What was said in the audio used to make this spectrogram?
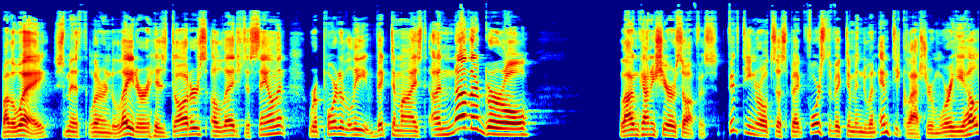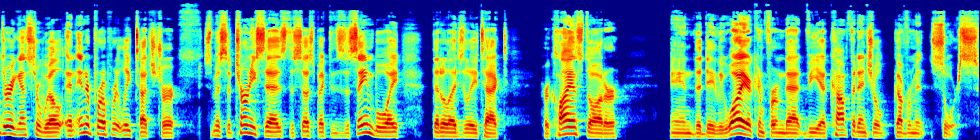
By the way, Smith learned later his daughter's alleged assailant reportedly victimized another girl Loudoun County Sheriff's Office. 15 year old suspect forced the victim into an empty classroom where he held her against her will and inappropriately touched her. Smith's attorney says the suspect is the same boy that allegedly attacked her client's daughter, and the Daily Wire confirmed that via confidential government source.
